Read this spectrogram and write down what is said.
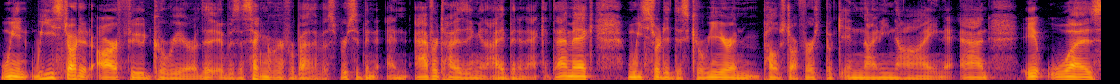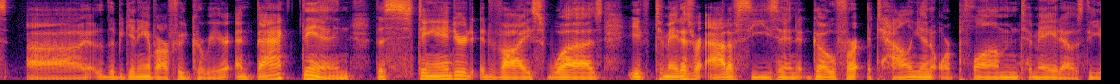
When we started our food career, it was a second career for both of us. Bruce had been in advertising, and I had been an academic. We started this career and published our first book in '99, and it was uh, the beginning of our food career. And back then, the standard advice was if tomatoes were out of season, go for Italian or plum tomatoes, the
